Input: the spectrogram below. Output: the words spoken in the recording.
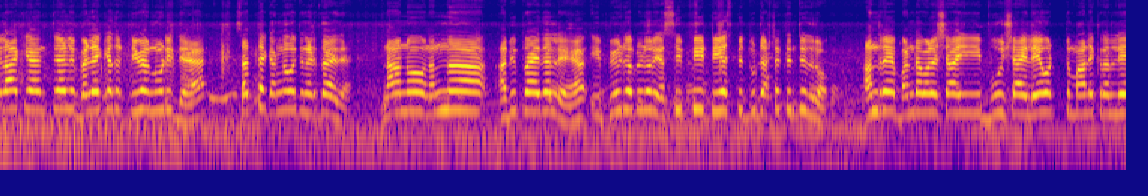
ಇಲಾಖೆ ಅಂತೇಳಿ ಬೆಳಗ್ಗೆ ಅದು ಟಿವಿ ನೋಡಿದ್ದೆ. ಸತ್ಯ ಗಂಗಾವತಿ ನಡೀತಾ ಇದೆ. ನಾನು ನನ್ನ ಅಭಿಪ್ರಾಯದಲ್ಲಿ ಈ P W D S C P T S P ದುಡ್ಡು ಅಷ್ಟೇ ತಿಂತಿದ್ರು. ಅಂದರೆ ಬಂಡವಾಳಶಾಹಿ, ಭೂಶಾಹಿ ಲೇಔಟ್ ಮಾಲೀಕರಲ್ಲಿ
